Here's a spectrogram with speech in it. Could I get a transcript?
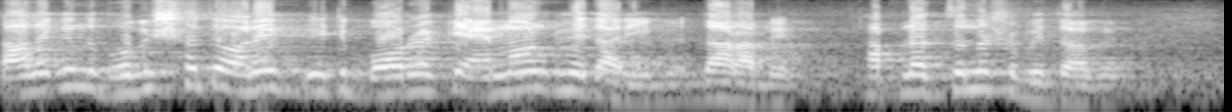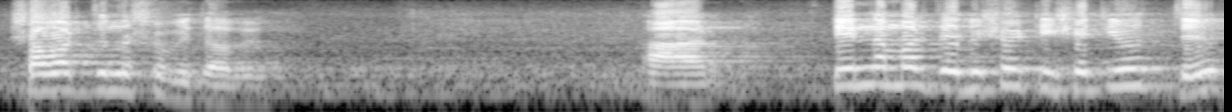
তাহলে কিন্তু ভবিষ্যতে অনেক এটি বড় একটা অ্যামাউন্ট হয়ে দাঁড়িয়ে দাঁড়াবে। আপনার জন্য সুবিধা হবে, সবার জন্য সুবিধা হবে। আর তিন নম্বর যে বিষয়টি, সেটি হচ্ছে,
